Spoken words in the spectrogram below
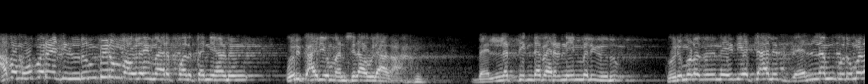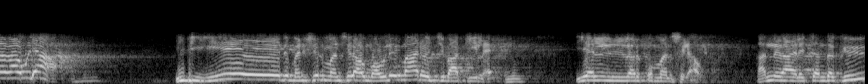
അപ്പൊ മൂപ്പര് വെച്ച് ഇറുമ്പിനും മൗലൈമാരെ പോലെ തന്നെയാണ്. ഒരു കാര്യം മനസ്സിലാവൂലാക വെല്ലത്തിന്റെ ഭരണിമേൽ ഇറു കുരുമുളക് നെയ്തി വെച്ചാൽ വെല്ലം കുരുമുളകാവൂല. ഇത് ഏത് മനുഷ്യനും മനസ്സിലാവും മൗലൈമാരെ വെച്ച് ബാക്കിയില്ലേ? എല്ലാവർക്കും മനസ്സിലാവും. അന്ന് കാലിച്ചന്തക്ക്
